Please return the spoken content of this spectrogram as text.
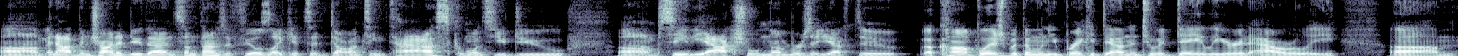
um, and i've been trying to do that and sometimes it feels like it's a daunting task once you do um, see the actual numbers that you have to accomplish but then when you break it down into a daily or an hourly um,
